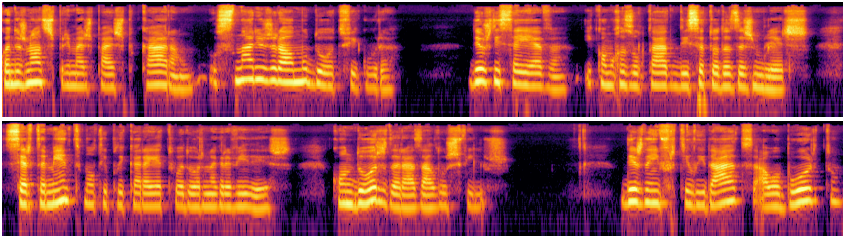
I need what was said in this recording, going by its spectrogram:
Quando os nossos primeiros pais pecaram, o cenário geral mudou de figura. Deus disse a Eva, e como resultado disse a todas as mulheres: Certamente multiplicarei a tua dor na gravidez, com dores darás à luz filhos. Desde a infertilidade ao aborto,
